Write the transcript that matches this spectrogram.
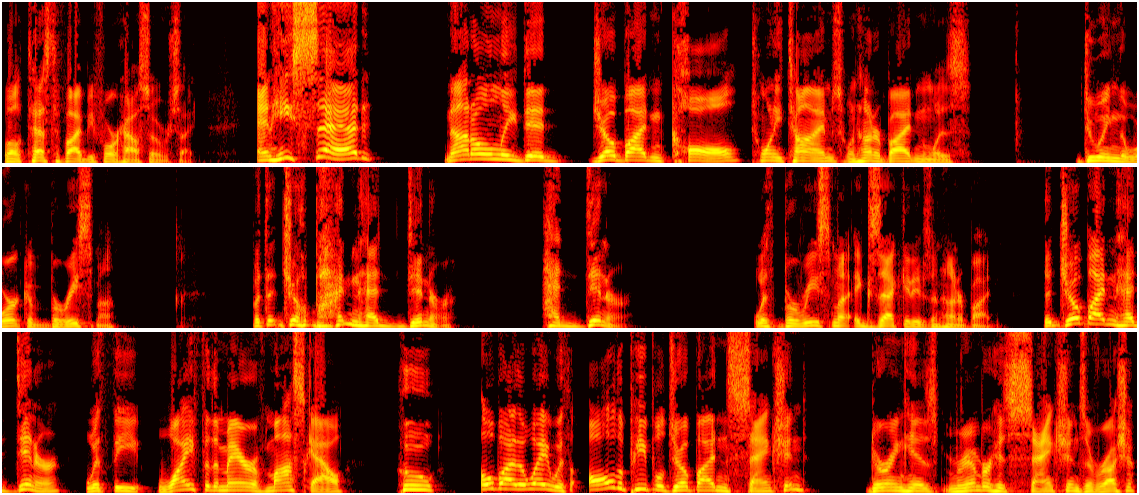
well, testify before House Oversight. And he said not only did Joe Biden call 20 times when Hunter Biden was doing the work of Burisma, but that Joe Biden had dinner, had dinner with Burisma executives and Hunter Biden. That Joe Biden had dinner with the wife of the mayor of Moscow, who, oh, by the way, with all the people Joe Biden sanctioned during his, remember his sanctions of Russia?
